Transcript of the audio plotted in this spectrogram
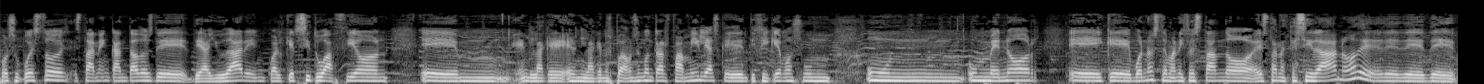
por supuesto están encantados de, de ayudar en cualquier situación eh, en, la que, en la que nos podamos encontrar familias, que identifiquemos un, un, un menor eh, que bueno esté manifestando esta necesidad ¿no? de, de- de- de,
